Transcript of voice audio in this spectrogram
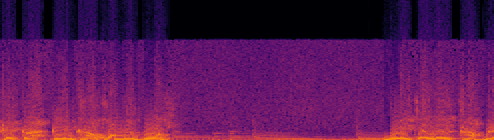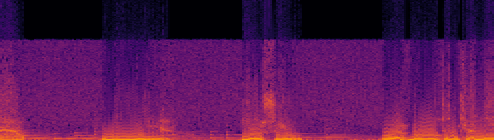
ให้ตระเตรียมข้าวของทั้งปวงด้วยจะเลิกทับแล้วนี่ไงเยวซิวอวดรู้ถึงชะนี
